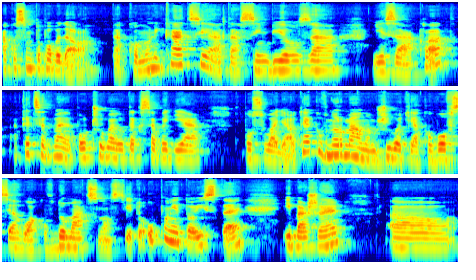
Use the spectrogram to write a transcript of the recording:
ako som to povedala, tá komunikácia a tá symbióza je základ a keď sa dvaja počúvajú, tak sa vedia posúvať. Ale to je ako v normálnom živote, ako vo vzťahu, ako v domácnosti. Je to úplne to isté, iba že uh,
